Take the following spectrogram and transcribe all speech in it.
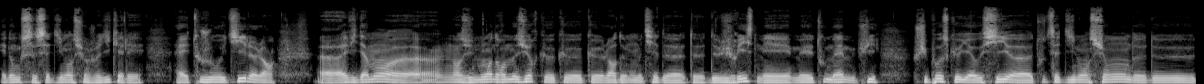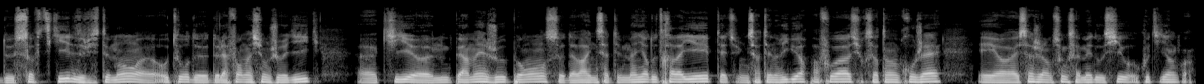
Et donc cette dimension juridique, elle est, elle est toujours utile. Alors euh, évidemment, euh, dans une moindre mesure que, que, que, lors de mon métier de, de, de, juriste, mais, mais tout de même. Et puis, je suppose qu'il y a aussi euh, toute cette dimension de, de, de soft skills justement autour de, de la formation juridique. Qui nous permet, je pense, d'avoir une certaine manière de travailler, peut-être une certaine rigueur parfois sur certains projets, et, et ça, j'ai l'impression que ça m'aide aussi au, au quotidien, quoi.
